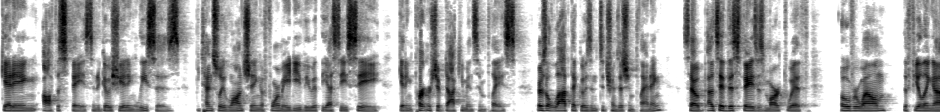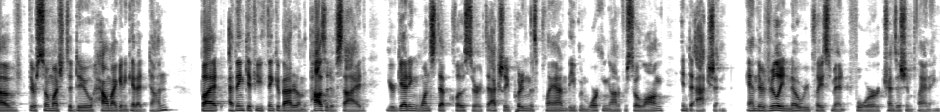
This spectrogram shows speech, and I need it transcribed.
getting office space and negotiating leases, potentially launching a Form ADV with the SEC, getting partnership documents in place. There's a lot that goes into transition planning. So I would say this phase is marked with overwhelm, the feeling of there's so much to do. How am I going to get it done? But I think if you think about it on the positive side, you're getting one step closer to actually putting this plan that you've been working on for so long into action. And there's really no replacement for transition planning.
